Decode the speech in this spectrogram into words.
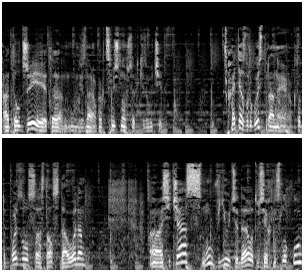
от LG это, ну, не знаю, как-то смешно все-таки звучит. Хотя, с другой стороны, кто-то пользовался, остался доволен. А сейчас, ну, в Юте, да, вот у всех на слуху,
